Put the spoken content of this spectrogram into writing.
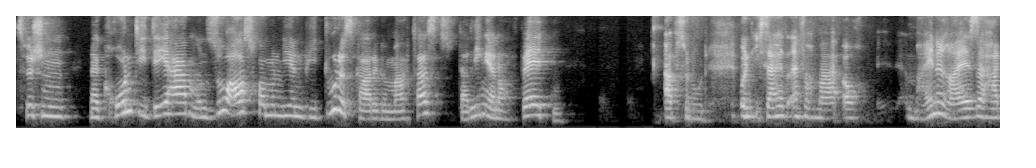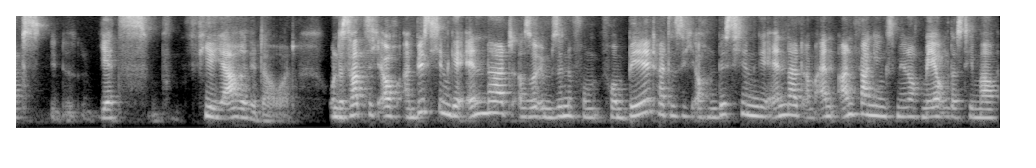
zwischen einer Grundidee haben und so ausformulieren, wie du das gerade gemacht hast, da liegen ja noch Welten. Absolut. Und ich sage jetzt einfach mal, auch meine Reise hat jetzt vier Jahre gedauert. Und es hat sich auch ein bisschen geändert, also im Sinne vom, vom Bild hat es sich auch ein bisschen geändert. Am Anfang ging es mir noch mehr um das Thema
